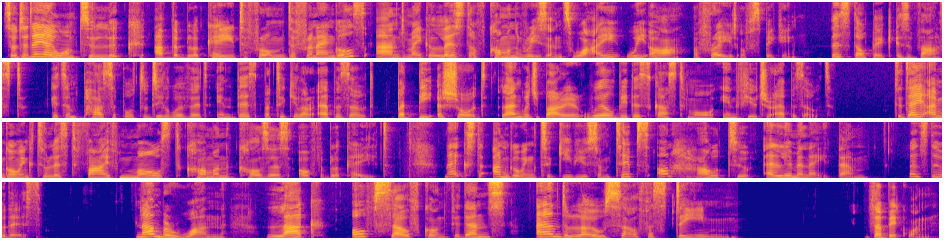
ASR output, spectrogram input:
So, today I want to look at the blockade from different angles and make a list of common reasons why we are afraid of speaking. This topic is vast. It's impossible to deal with it in this particular episode, but be assured, language barrier will be discussed more in future episodes. Today I'm going to list five most common causes of the blockade. Next, I'm going to give you some tips on how to eliminate them. Let's do this. Number one, lack of self confidence and low self esteem. The big one,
